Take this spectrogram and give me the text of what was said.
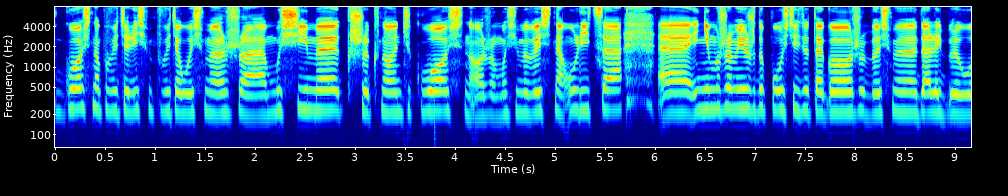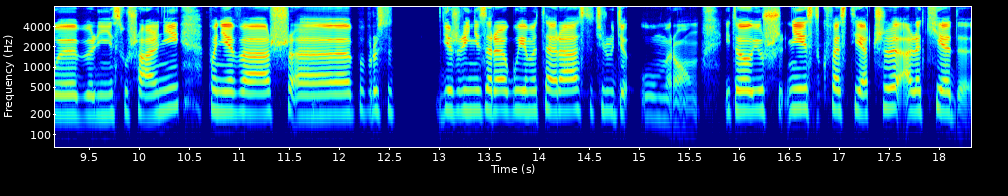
głośno powiedzieliśmy, powiedziałyśmy, że musimy krzyknąć głośno, że musimy wyjść na ulicę e, i nie możemy już dopuścić do tego, żebyśmy dalej były, byli niesłyszalni, ponieważ e, po prostu jeżeli nie zareagujemy teraz, to ci ludzie umrą. I to już nie jest kwestia czy, ale kiedy.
